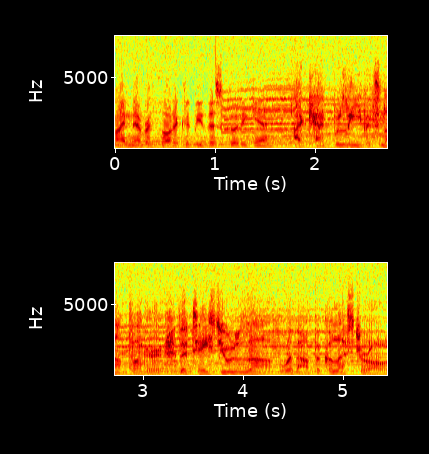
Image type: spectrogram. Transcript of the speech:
I never thought it could be this good again. I can't believe it's not butter, the taste you love without the cholesterol.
